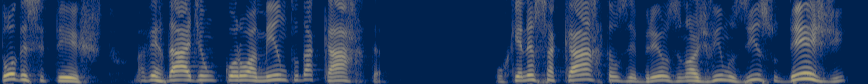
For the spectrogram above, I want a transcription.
todo esse texto. Na verdade, é um coroamento da carta. Porque nessa carta aos Hebreus, nós vimos isso desde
